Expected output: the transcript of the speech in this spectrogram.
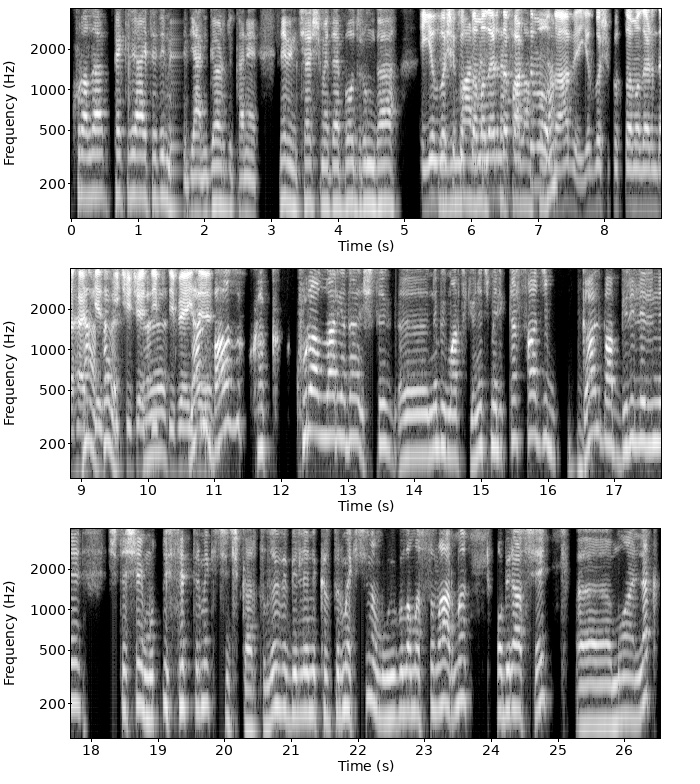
kurala pek riayet edilmedi. Yani gördük hani ne bileyim Çeşme'de, Bodrum'da, e, yılbaşı kutlamalarında farklı mı oldu abi? Yılbaşı kutlamalarında herkes ha, iç içe dip dibeydi. Yani bazı kurallar ya da işte e, ne bileyim artık yönetmelikler sadece galiba birilerini işte şey mutlu hissettirmek için çıkartılıyor ve birilerini kızdırmak için ama uygulaması var mı o biraz şey e, muallak.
